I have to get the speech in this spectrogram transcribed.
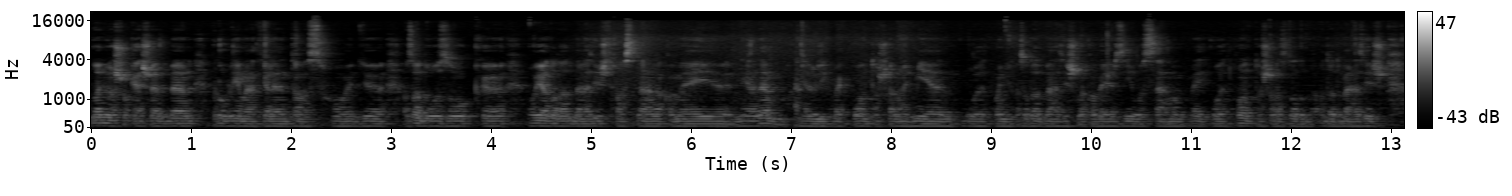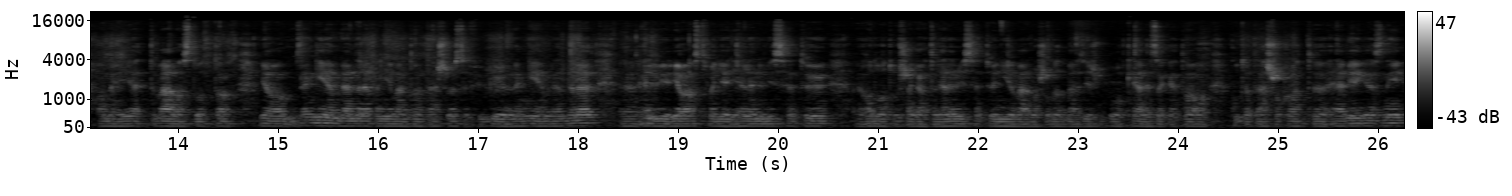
Nagyon sok esetben problémát jelent az, hogy az adózók olyan adatbázist használnak, amelynél nem jelölik meg pontosan, hogy milyen volt mondjuk az adatbázisnak a verziószáma, mely volt pontosan az adatbázis, amelyet választottak. Ja, az NGM rendelet, a nyilvántartásra összefüggő NGM rendelet előírja azt, hogy egy ellenőrizhető, adóhatóság által ellenőrizhető nyilvános adatbázisból kell ezeket a kutatásokat elvégezni,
